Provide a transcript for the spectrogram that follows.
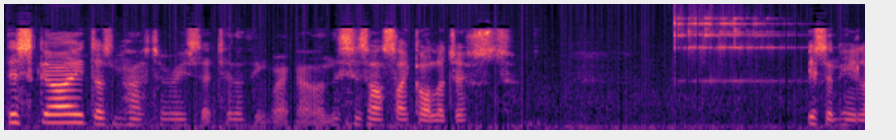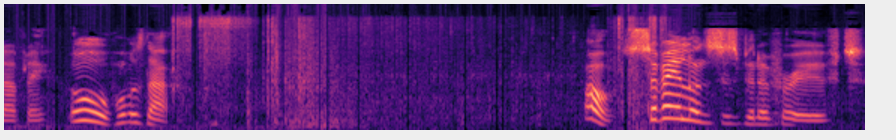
this guy doesn't have to reset anything right now, and this is our psychologist. Isn't he lovely? Oh, what was that? Oh, surveillance has been approved.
